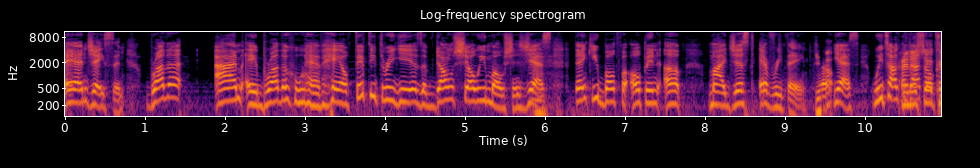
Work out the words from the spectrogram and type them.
and Jason, brother. I'm a brother who have held 53 years of don't show emotions. Yes, thank you both for opening up my just everything. Yep. Yes, we talked And about it's that too.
